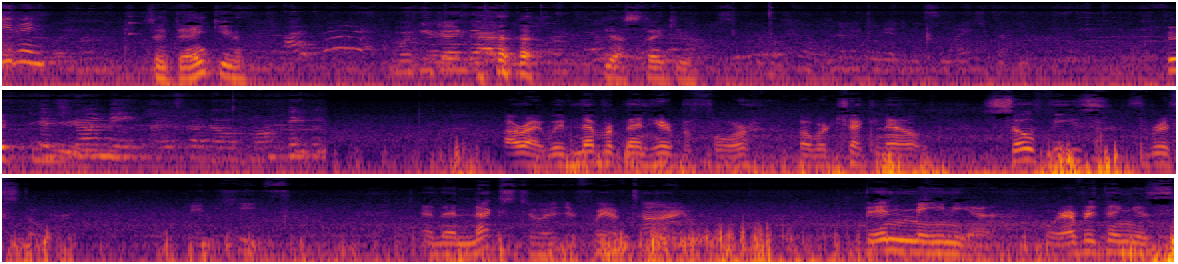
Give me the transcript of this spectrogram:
Eating. Say thank you. My keychain, Dad. yes, thank you. We're gonna go get some ice cream. Fifty. it's yummy. I just got done with mine. All right, we've never been here before, but we're checking out Sophie's Thrift Store in Heath. And then next to it, if we have time, Bin Mania, where everything is,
